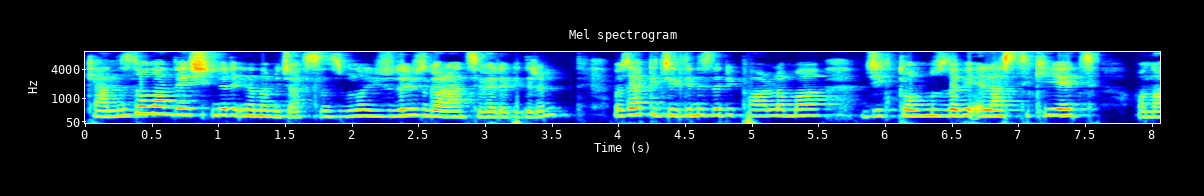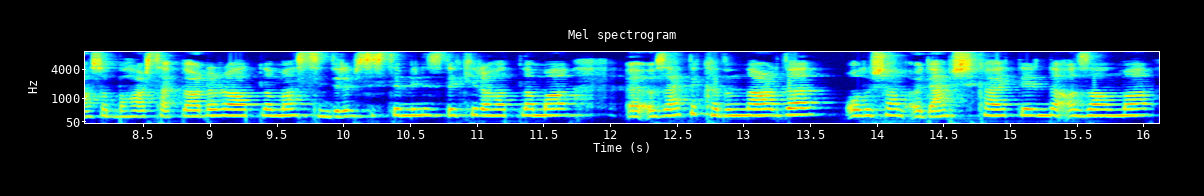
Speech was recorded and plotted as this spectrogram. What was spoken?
kendinizde olan değişimlere inanamayacaksınız. Buna %100 garanti verebilirim. Özellikle cildinizde bir parlama, cilt tonunuzda bir elastikiyet, ondan sonra bağırsaklarda rahatlama, sindirim sisteminizdeki rahatlama, e, özellikle kadınlarda oluşan ödem şikayetlerinde azalma,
